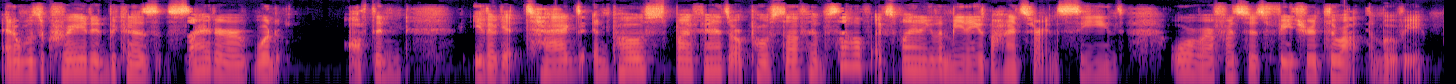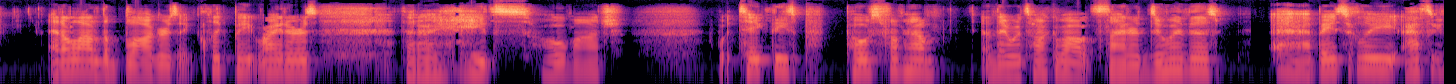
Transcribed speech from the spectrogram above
and it was created because Snyder would often either get tagged in posts by fans or post of himself explaining the meanings behind certain scenes or references featured throughout the movie. And a lot of the bloggers and clickbait writers that I hate so much would take these p- posts from him and they would talk about Snyder doing this uh, basically asking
